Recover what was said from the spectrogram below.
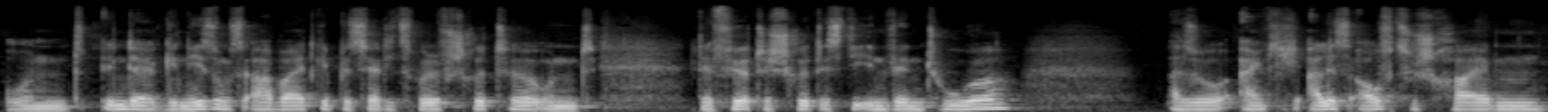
Und in der Genesungsarbeit gibt es ja die zwölf Schritte und der vierte Schritt ist die Inventur. Also eigentlich alles aufzuschreiben,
